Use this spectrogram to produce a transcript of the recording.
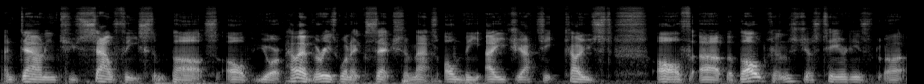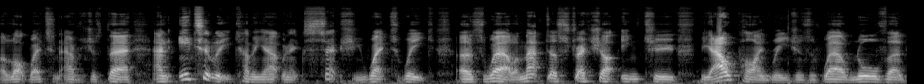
and down into southeastern parts of Europe. However, there is one exception, and that's on the Adriatic coast of uh, the Balkans. Just here it is uh, a lot wetter than average just there. And Italy coming out with an exceptionally wet week as well, and that does stretch up into the Alpine regions as well, northern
